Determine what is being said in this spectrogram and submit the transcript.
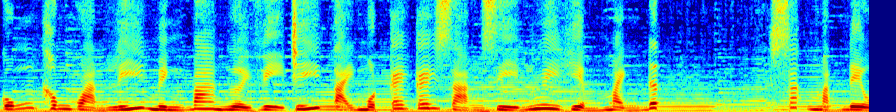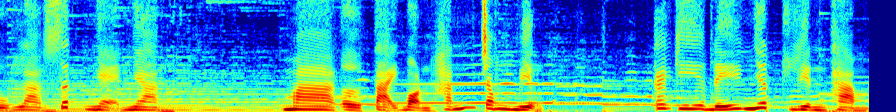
Cũng không quản lý mình ba người vị trí tại một cái cái dạng gì nguy hiểm mảnh đất. Sắc mặt đều là rất nhẹ nhàng. Mà ở tại bọn hắn trong miệng, Cái kia đế nhất liền thảm.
